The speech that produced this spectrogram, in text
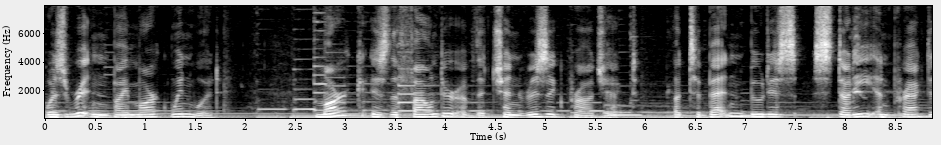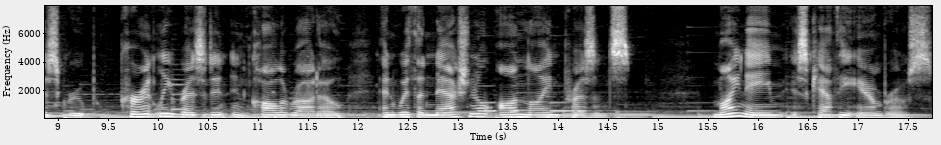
was written by Mark Winwood. Mark is the founder of the Chenrezig Project, a Tibetan Buddhist study and practice group currently resident in Colorado and with a national online presence. My name is Kathy Ambrose.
